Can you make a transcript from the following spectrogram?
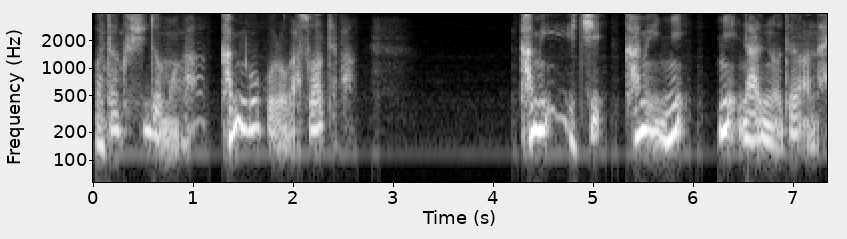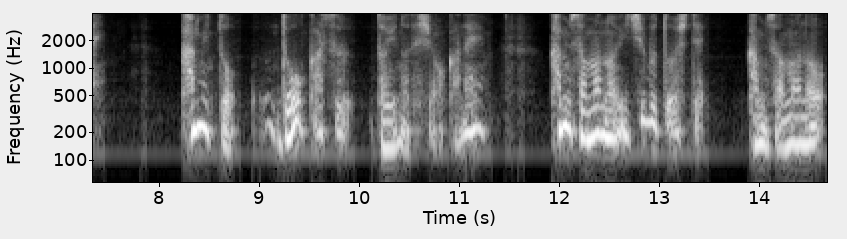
私どもが神心が育てば神一神二になるのではない。神と同化するというのでしょうかね。神様の一部として神様の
